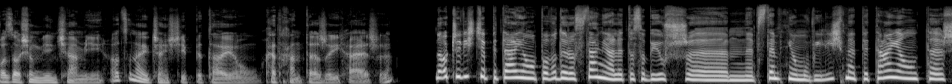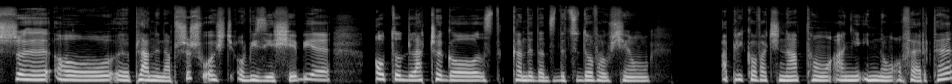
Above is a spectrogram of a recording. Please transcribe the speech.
poza osiągnięciami, o co najczęściej pytają headhunterzy i HR-y? No oczywiście pytają o powody rozstania, ale to sobie już wstępnie omówiliśmy. Pytają też e, o e, plany na przyszłość, o wizję siebie, o to, dlaczego kandydat zdecydował się aplikować na tą, a nie inną ofertę.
